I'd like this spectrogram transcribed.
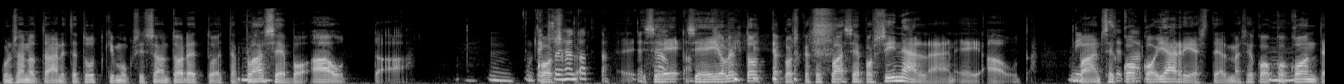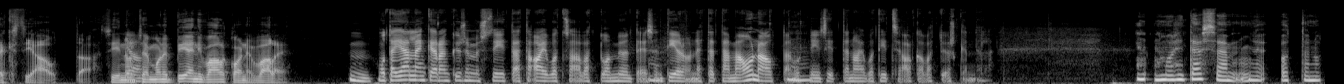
kun sanotaan, että tutkimuksissa on todettu, että mm. placebo mm. auttaa. Mm. Mutta koska se ihan totta? Se, se ei ole totta, koska se placebo sinällään ei auta, niin, vaan se, se koko tar- järjestelmä, se koko mm. konteksti auttaa. Siinä on Joo. semmoinen pieni valkoinen vale. Mm, mutta jälleen kerran kysymys siitä, että aivot saavat tuon myönteisen mm. tiedon, että tämä on auttanut, mm. niin sitten aivot itse alkavat työskennellä. Mä olisin tässä ottanut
